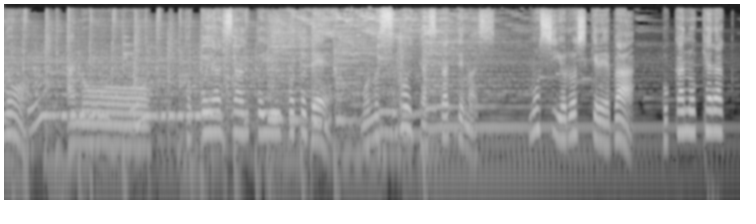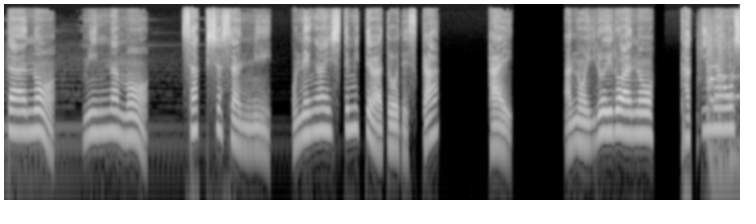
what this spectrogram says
のあのー、床屋さんということでものすごい助かってます。もしよろしければ他のキャラクターのみんなも作者さんにお願いしてみてはどうですか？はい。あのいろいろあの書き直し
